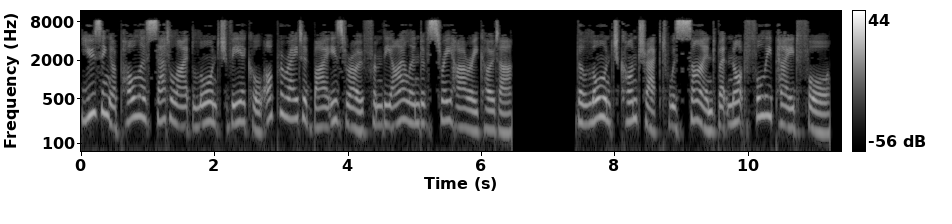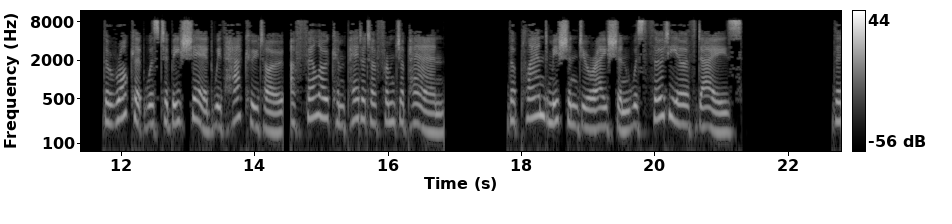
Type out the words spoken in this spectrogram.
using a Polar satellite launch vehicle operated by ISRO from the island of Sriharikota. The launch contract was signed but not fully paid for. The rocket was to be shared with Hakuto, a fellow competitor from Japan. The planned mission duration was 30 Earth days. The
